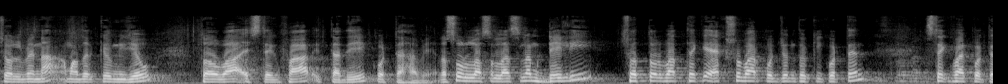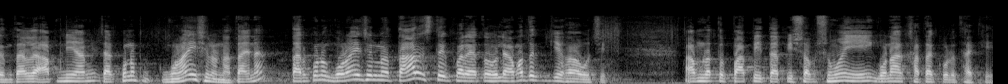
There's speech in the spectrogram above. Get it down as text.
চলবে না, আমাদেরকেও নিজেও তওবা, ইস্তেগফার ইত্যাদি করতে হবে। রসুল্লাহ সাল্লাহ সাল্লাম ডেলি সত্তর বার থেকে একশো বার পর্যন্ত কি করতেন? ইস্তেগফার করতেন। তাহলে আপনি, আমি, তার কোনো গোনাই ছিল না, তাই না? তার কোনো গোনাই ছিল না, তার ইস্তেগফার এত হলে আমাদের কি হওয়া উচিত? আমরা তো পাপি তাপি সবসময়ই গোনা খাতা করে থাকি।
